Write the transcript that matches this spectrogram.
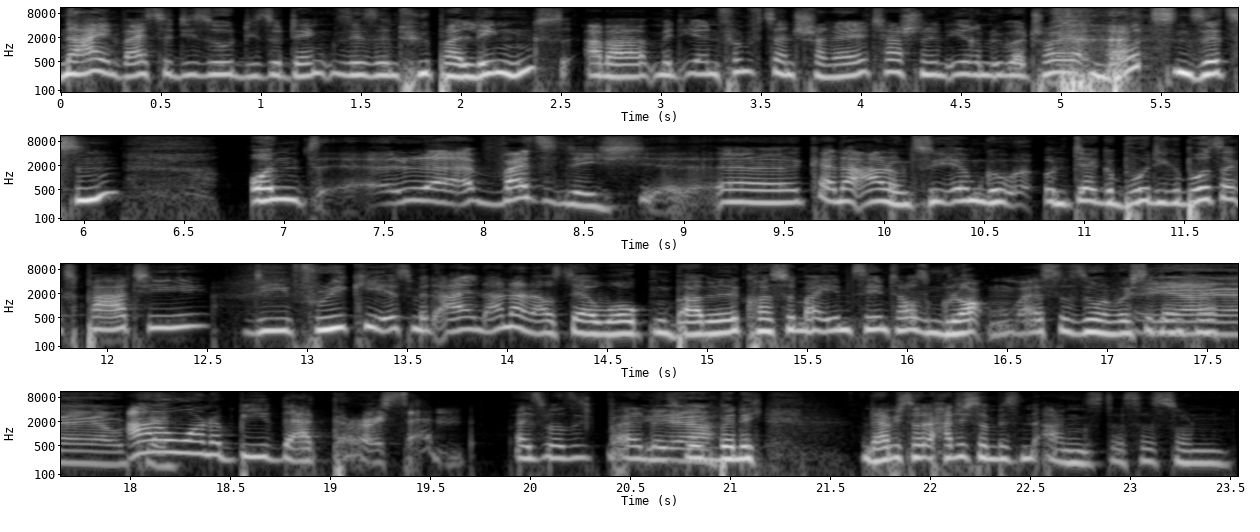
Nein, weißt du, die so, die so denken, sie sind hyperlinks, aber mit ihren 15 Chanel-Taschen in ihren überteuerten Butzen sitzen und, äh, weiß ich nicht, äh, keine Ahnung, zu ihrem, Ge und der Gebur die Geburtstagsparty, die freaky ist mit allen anderen aus der woken Bubble, kostet mal eben 10.000 Glocken, weißt du, so, und wo ich so Ja, denke, ja, ja, I okay. don't want to be that person. Weißt du, was ich meine? Deswegen bin ich, und da ich so, hatte ich so ein bisschen Angst, dass das so ein,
